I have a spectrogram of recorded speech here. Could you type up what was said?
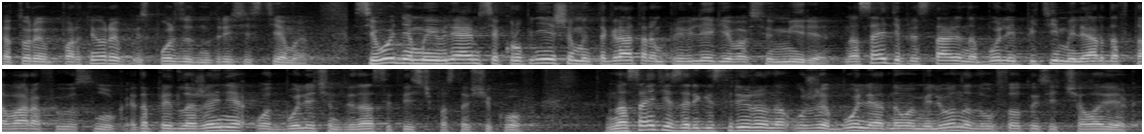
которое партнеры используют внутри системы. Сегодня мы являемся крупнейшим интегратором привилегий во всем мире. На сайте представлено более 5 миллиардов товаров и услуг. Это предложение от более чем 12 тысяч поставщиков. На сайте зарегистрировано уже более 1 миллиона 200 тысяч человек.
